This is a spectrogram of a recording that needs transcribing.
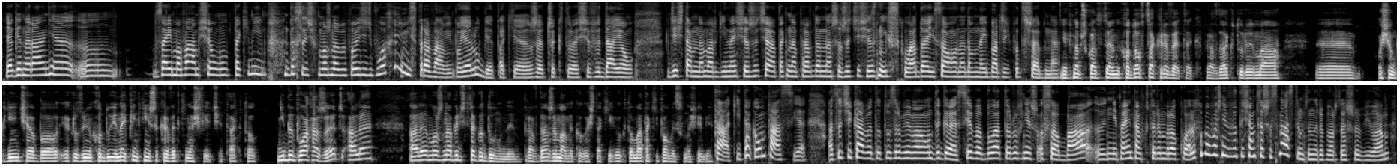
ja generalnie y, zajmowałam się takimi dosyć, można by powiedzieć, błahymi sprawami, bo ja lubię takie rzeczy, które się wydają gdzieś tam na marginesie życia, a tak naprawdę nasze życie się z nich składa i są one nam najbardziej potrzebne. Jak na przykład ten hodowca krewetek, prawda, który ma. Y osiągnięcia, bo jak rozumiem, hoduje najpiękniejsze krewetki na świecie, tak? To niby błaha rzecz, ale, ale można być z tego dumnym, prawda? Że mamy kogoś takiego, kto ma taki pomysł na siebie. Tak, i taką pasję. A co ciekawe, to tu zrobię małą dygresję, bo była to również osoba, nie pamiętam w którym roku, ale chyba właśnie w 2016 ten reportaż robiłam,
